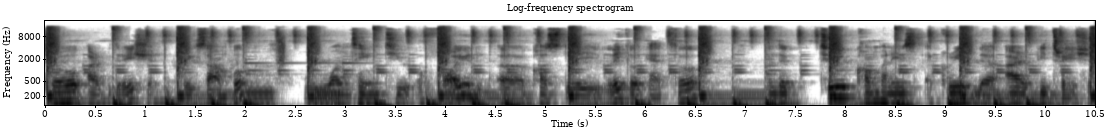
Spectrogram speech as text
through arbitration. For example, wanting to avoid a costly legal battle, and the two companies agreed the arbitration.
